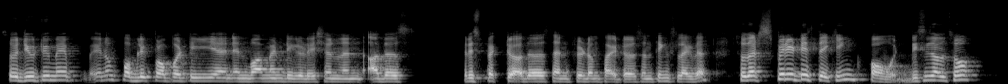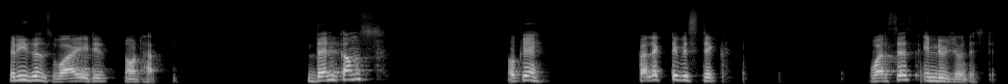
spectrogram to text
So duty may you know public property and environment degradation and others respect to others and freedom fighters and things like that. So that spirit is taking forward. This is also reasons why it is not happening. Then comes okay collectivistic versus individualistic.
